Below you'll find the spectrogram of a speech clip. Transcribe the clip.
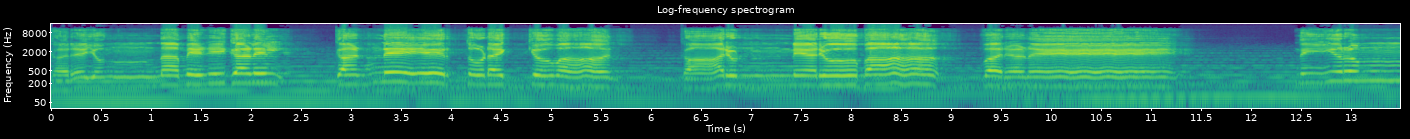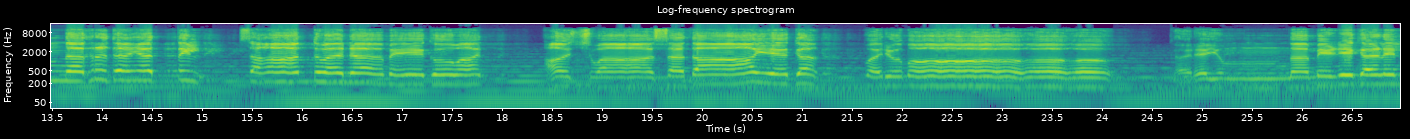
കരയുന്ന മിഴികളിൽ കണ്ണീർ തുടയ്ക്കുവാൻ കാരുണ്യരൂപ വരണേ. നീറും ഹൃദയത്തിൽ സാന്ത്വനമേകുവാൻ ആശ്വാസദായക വരുമോ? കരയും മിഴികളിൽ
